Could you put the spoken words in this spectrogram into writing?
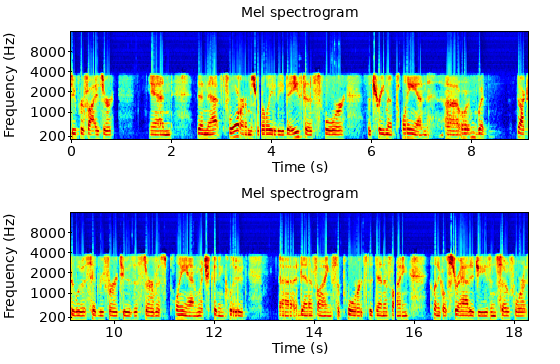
supervisor, and then that forms really the basis for the treatment plan, uh, or what Dr. Lewis had referred to as a service plan, which could include uh, identifying supports, identifying clinical strategies, and so forth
